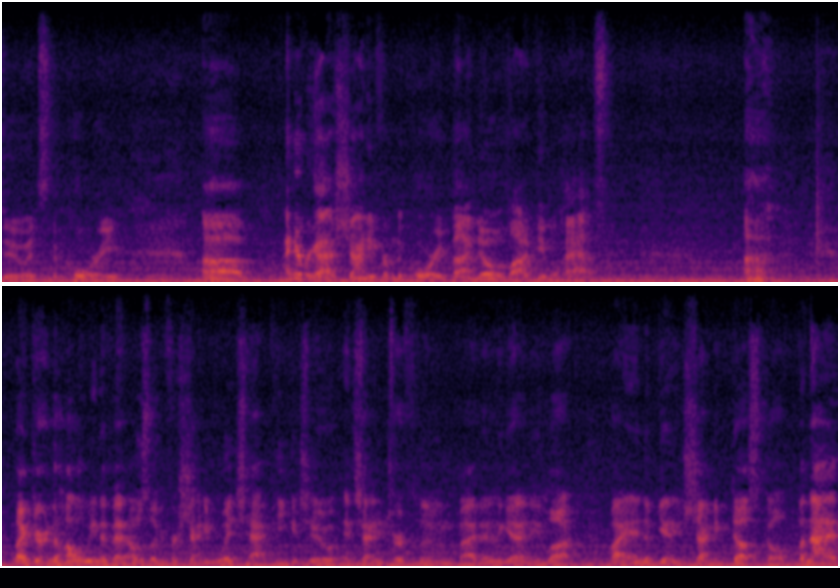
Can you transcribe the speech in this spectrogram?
to. It's the Quarry. Uh, I never got a shiny from the Quarry, but I know a lot of people have. Uh, like during the Halloween event, I was looking for shiny Witch Hat Pikachu and shiny Drifloon, but I didn't get any luck. But I end up getting shiny Duskull, but not at,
